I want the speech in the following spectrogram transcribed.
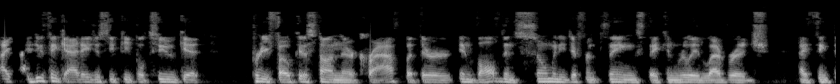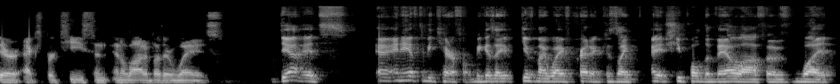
I, I do think ad agency people too get pretty focused on their craft, but they're involved in so many different things. They can really leverage, I think, their expertise in, in a lot of other ways. Yeah, it's, and you have to be careful because I give my wife credit because like I, she pulled the veil off of what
